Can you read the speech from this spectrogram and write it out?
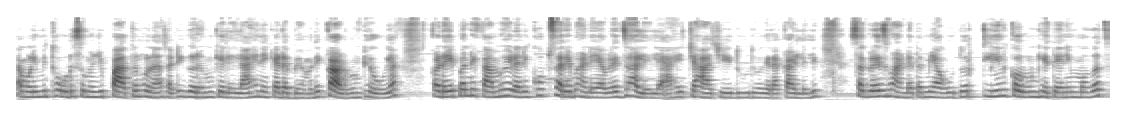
त्यामुळे मी थोडंसं म्हणजे पातळ होण्यासाठी गरम केलेलं आहे आणि एका डब्यामध्ये काढून ठेवूया. कढई पण रिकामी होईल आणि खूप सारे भांडे यावेळेस झालेले आहे. चहाचे दूध वगैरे काढलेले. सगळेच भांडे आता मी अगोदर क्लीन करून घेते आणि मगच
